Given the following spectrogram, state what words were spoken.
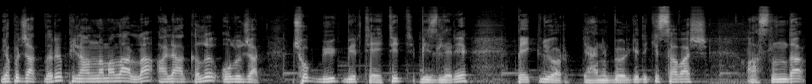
yapacakları planlamalarla alakalı olacak. Çok büyük bir tehdit bizleri bekliyor. Yani bölgedeki savaş aslında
